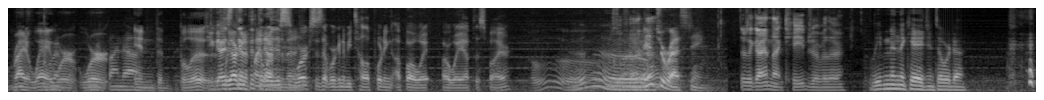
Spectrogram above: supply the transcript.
right away gonna- we're we're we're find out. in the blue. Do you guys We think that the way this works is that we're going to be teleporting up our way, our way up the spire? Ooh, Interesting. There's a guy in that cage over there. Leave him in the cage until we're done.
